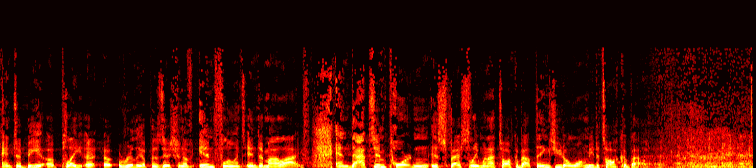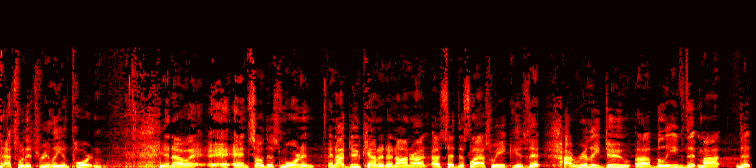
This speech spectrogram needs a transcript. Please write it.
and to be a play, a, a, really a position of influence into my life. And that's important, especially when I talk about things you don't want me to talk about. that's when it's really important. You know, and so this morning, and I do count it an honor. I, I said this last week is that I really do uh, believe that my that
